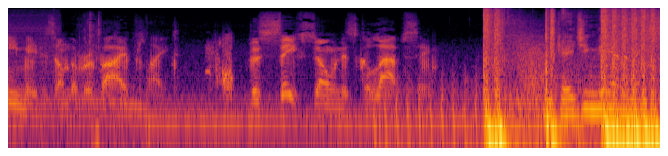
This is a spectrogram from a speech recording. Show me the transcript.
teammate is on the revive flight. The safe zone is collapsing. Engaging the enemies.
